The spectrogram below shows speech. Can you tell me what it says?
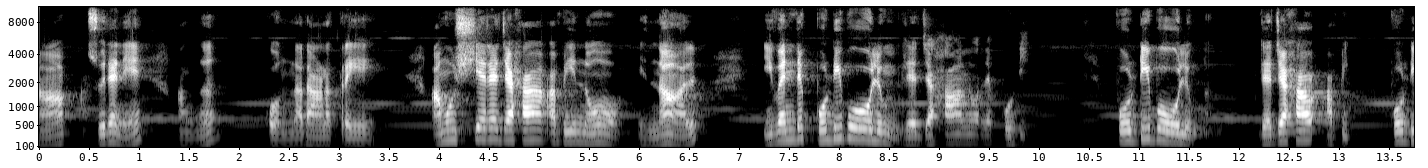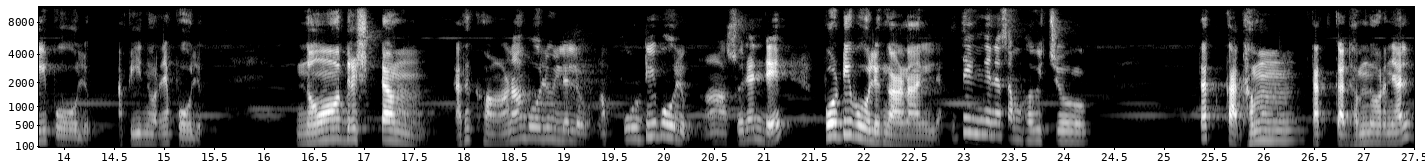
ആ അസുരനെ അങ്ങ് കൊന്നതാണത്രേ. അമുഷ്യരജഹ അഭി നോ. എന്നാൽ ഇവന്റെ പൊടി പോലും രജഹ എന്ന് പറഞ്ഞ പൊടി പൊടി പോലും രജഹ അഭി പൊടി പോലും അഭി എന്ന് പറഞ്ഞ പോലും. നോ ദൃഷ്ടം അത് കാണാൻ പോലും ഇല്ലല്ലോ. ആ പൊടി പോലും ആ അസുരന്റെ പൊടി പോലും കാണാനില്ല. ഇതെങ്ങനെ സംഭവിച്ചു? തത് കഥം തത് കഥം എന്ന് പറഞ്ഞാൽ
